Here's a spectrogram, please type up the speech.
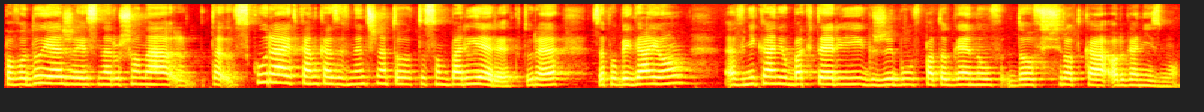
powoduje, że jest naruszona skóra i tkanka zewnętrzna to, to są bariery, które zapobiegają wnikaniu bakterii, grzybów, patogenów do środka organizmu.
